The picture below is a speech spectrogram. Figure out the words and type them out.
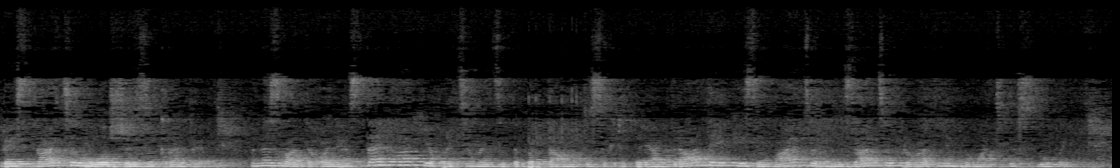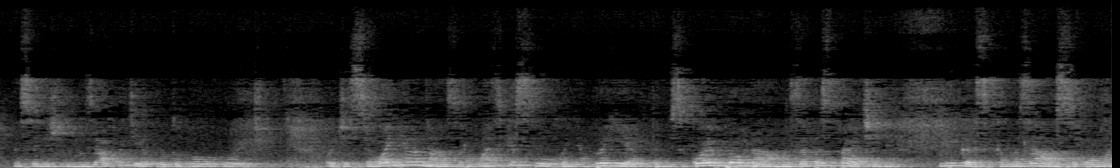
Реєстрацію оголошую закритою. Мене звати Ольга Стельмах, я працівниця департаменту секретаріат ради, який займається організацією проведення громадських слухань. На сьогоднішньому заході я буду головуючим. Отже, сьогодні у нас громадське слухання проєкту міської програми забезпечення лікарськими засобами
